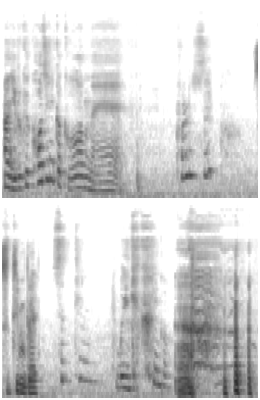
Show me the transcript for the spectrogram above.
난 이렇게 커지니까 그거 같네 플스? 스팀덱? 스팀? 뭐 이렇게 큰 거.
